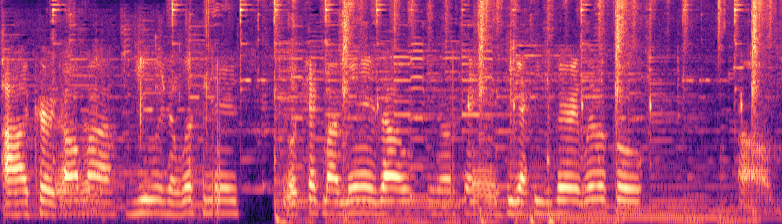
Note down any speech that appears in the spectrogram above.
I encourage all my viewers and listeners to go check my man's out. You know what I'm saying? He got he's very lyrical. Um,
